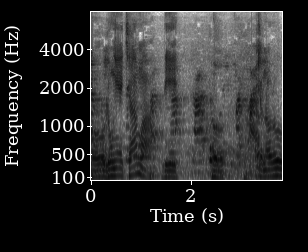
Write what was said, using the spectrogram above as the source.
ဟိုလူငယ်ချားမှာဒီ ဟိုကျွန်တော်တို့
